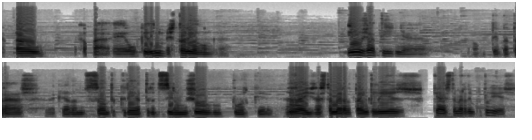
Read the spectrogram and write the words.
Então, opa, é um bocadinho uma história longa. Eu já tinha há algum tempo atrás aquela noção de querer traduzir um jogo porque Reis, esta merda está em inglês, quer esta merda em português.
